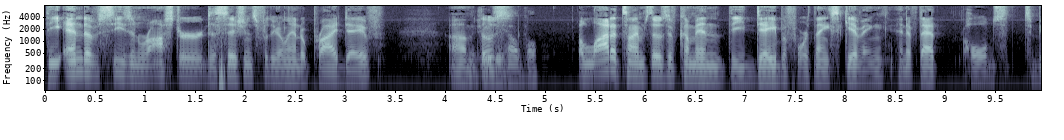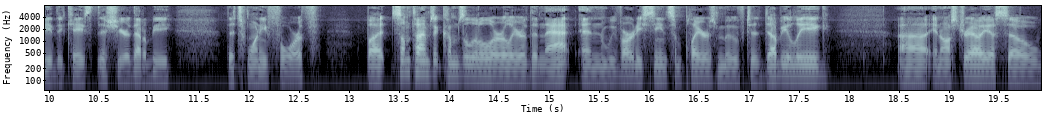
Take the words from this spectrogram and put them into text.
the end of season roster decisions for the Orlando Pride, Dave. Um, Which would be those helpful. a lot of times those have come in the day before Thanksgiving, and if that holds to be the case this year, that'll be the 24th. But sometimes it comes a little earlier than that, and we've already seen some players move to the W League uh, in Australia, so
